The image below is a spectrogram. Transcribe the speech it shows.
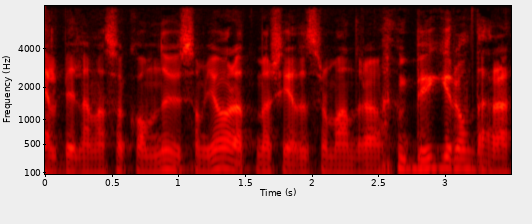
elbilarna som kom nu som gör att Mercedes och de andra bygger de där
